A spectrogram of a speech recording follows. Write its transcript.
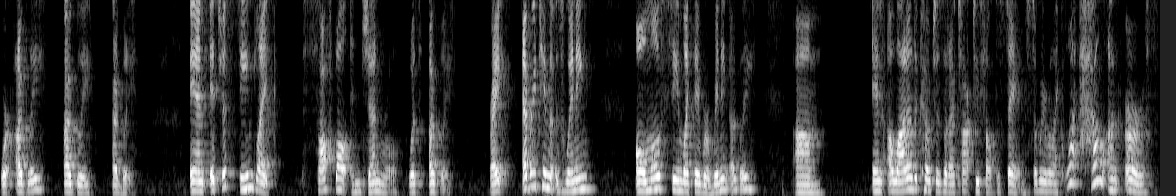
were ugly, ugly, ugly. And it just seemed like softball in general was ugly, right? Every team that was winning almost seemed like they were winning ugly. Um, and a lot of the coaches that I talked to felt the same. So we were like, what? How on earth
